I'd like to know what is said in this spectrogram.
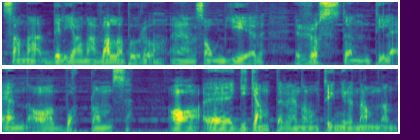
Sanna Deliana Vallapuro eh, som ger rösten till en av Bortoms ja, eh, giganter, en av de tyngre namnen,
